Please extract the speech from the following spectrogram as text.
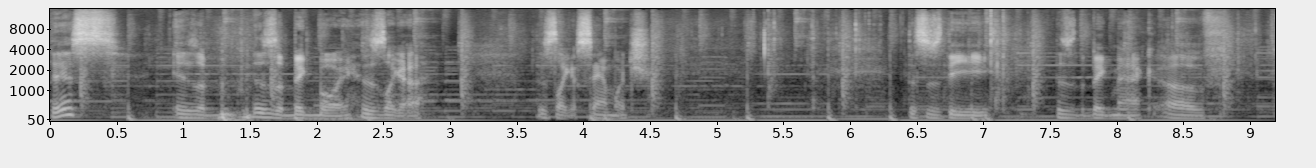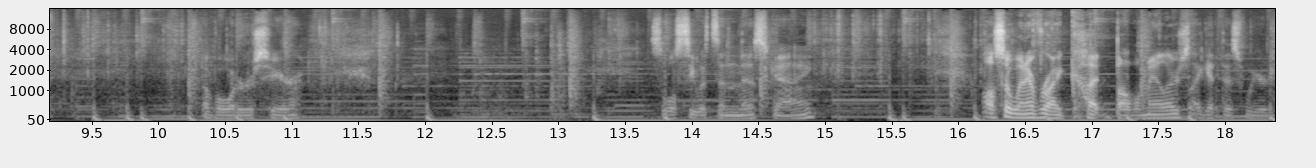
this is a this is a big boy. This is like a this is like a sandwich. This is the this is the Big Mac of of orders here. So we'll see what's in this guy. Also, whenever I cut bubble mailers, I get this weird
